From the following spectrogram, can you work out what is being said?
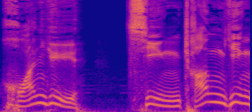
还欲请长缨。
